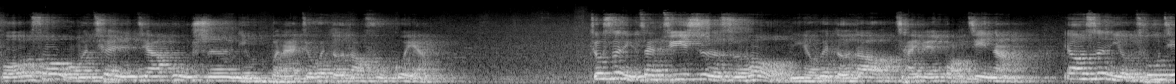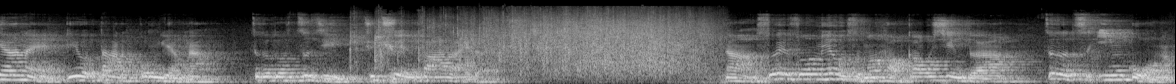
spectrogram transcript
佛说我们劝人家布施，你本来就会得到富贵啊。就是你在居士的时候，你也会得到财源广进呐。要是你有出家呢，也有大的供养啊，这个都是自己去劝发来的。啊，所以说没有什么好高兴的啊，这个是因果嘛，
